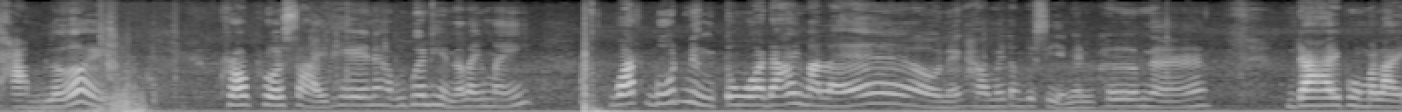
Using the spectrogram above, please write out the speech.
ฉ่ำเลย ครอบครัวสายเท่นะคะเพื่อนๆเห็นอะไรไหมวัดบูธหนึ่งตัวได้มาแล้วนะคะไม่ต้องไปเสียเงินเพิ่มนะ ได้พวงมาลัย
